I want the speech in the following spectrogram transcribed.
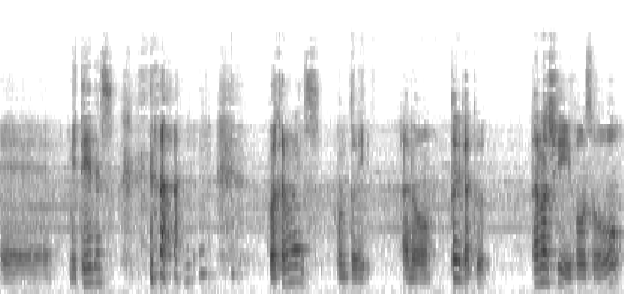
えー未定です。わからないです。本当に。あのとにかく楽しい放送を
